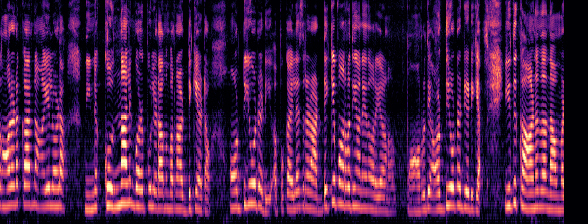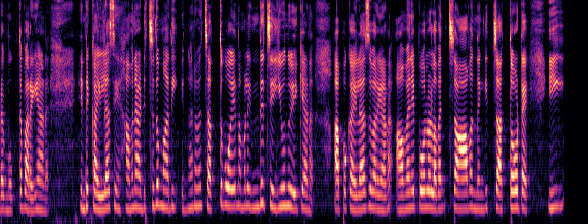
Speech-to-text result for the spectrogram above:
കാരണക്കാരനായല്ലോടാ. നിന്നെ കൊന്നാലും കുഴപ്പമില്ലടാ എന്ന് പറഞ്ഞാൽ അടിക്കുക കേട്ടോ. അടിയോടടി. അപ്പോൾ കൈലാസനാണ് അടിക്ക് പാർവതി അവനെന്ന് പറയുകയാണ് പാർവതി അടിയോടടി അടിക്കുക ഇത് കാണുന്ന നമ്മുടെ മുക്ത പറയുകയാണ് എന്റെ കൈലാസി അവൻ അടിച്ചത് മതി. എങ്ങാനും അവൻ ചത്തുപോയാൽ നമ്മൾ എന്ത് ചെയ്യുമെന്ന് ചോദിക്കുകയാണ്. അപ്പോൾ കൈലാസ് പറയാണ് അവനെ പോലുള്ളവൻ ചാവെന്നെങ്കിൽ ചത്തോട്ടെ. ഈ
